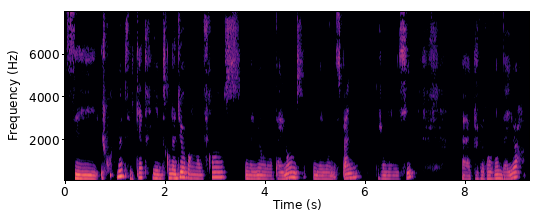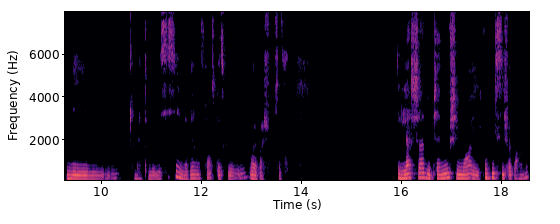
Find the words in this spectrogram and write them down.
C'est, je crois que même c'est le quatrième, parce qu'on a dû avoir un en France, on a eu un en Thaïlande, on a eu en Espagne, j'en ai un ici, euh, que je vais revendre d'ailleurs, mais, mais attendez, mais si, si, il y en avait en France parce que, ouais, bref, on s'en fout. L'achat de piano chez moi est compulsif apparemment,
